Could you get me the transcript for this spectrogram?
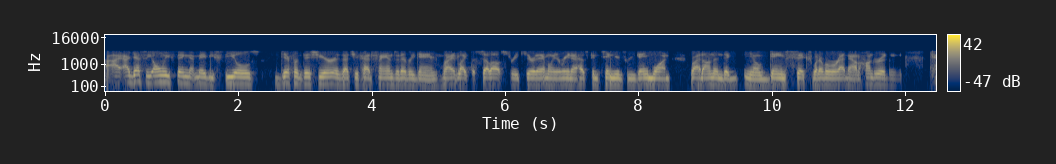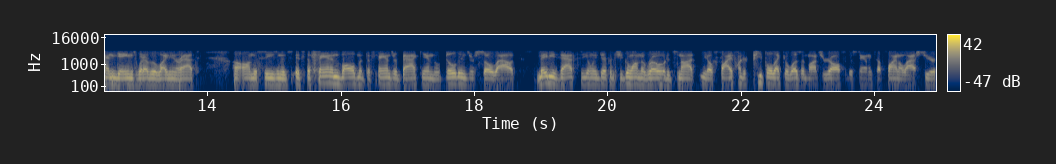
I, I guess the only thing that maybe feels different this year is that you've had fans at every game, right? Like the sellout streak here at Amalie Arena has continued from game one right on into you know game six, whatever we're at now, 110 games, whatever the Lightning are at uh, on the season. It's it's the fan involvement. The fans are back in. The buildings are so loud. Maybe that's the only difference. You go on the road, it's not you know 500 people like it was in Montreal for the Stanley Cup final last year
